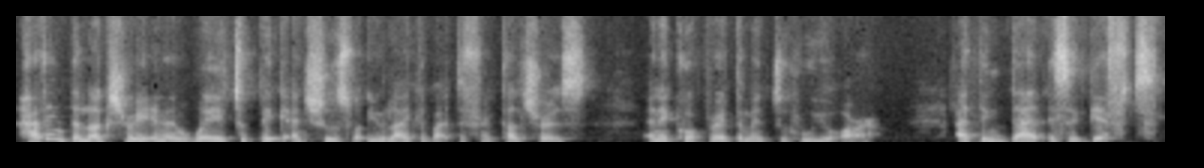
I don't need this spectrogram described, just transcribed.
having the luxury in a way to pick and choose what you like about different cultures and incorporate them into who you are. I think that is a gift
